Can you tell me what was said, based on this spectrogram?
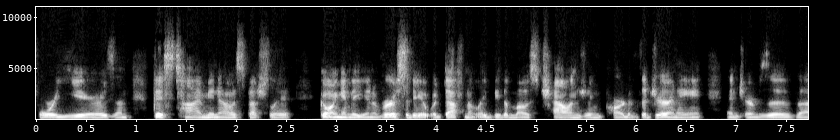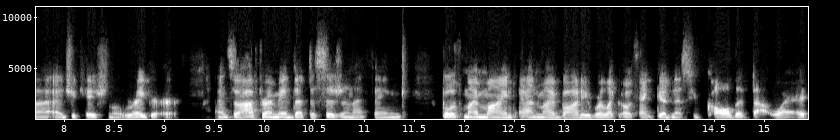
four years. And this time, you know, especially going into university, it would definitely be the most challenging part of the journey in terms of uh, educational rigor. And so after I made that decision, I think both my mind and my body were like, oh, thank goodness you called it that way,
